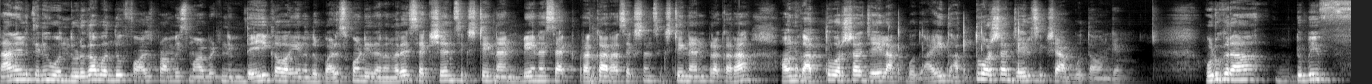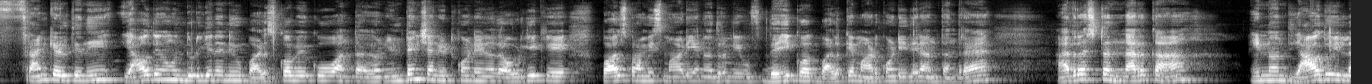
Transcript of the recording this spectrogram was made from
ನಾನು ಹೇಳ್ತೀನಿ, ಒಂದು ಹುಡುಗ ಬಂದು ಫಾಲ್ಸ್ ಪ್ರಾಮಿಸ್ ಮಾಡಿಬಿಟ್ಟು ನಿಮ್ಮ ದೈಹಿಕವಾಗಿ ಏನಾದರೂ ಬಳಸ್ಕೊಂಡಿದ್ದಾನೆ ಅಂದರೆ section sixty nine B N S act ಪ್ರಕಾರ ಸೆಕ್ಷನ್ ಸಿಕ್ಸ್ಟಿ ನೈನ್ ಪ್ರಕಾರ ಅವ್ನಿಗೆ ಹತ್ತು ವರ್ಷ ಜೈಲ್ ಹಾಕ್ಬೋದು ಐದು, ಹತ್ತು ವರ್ಷ ಜೈಲ್ ಶಿಕ್ಷೆ ಆಗ್ಬೋದು ಅವನಿಗೆ. ಹುಡುಗರ ಟು ಬಿ ಫ್ರ್ಯಾಂಕ್ ಹೇಳ್ತೀನಿ, ಯಾವುದೇ ಒಂದು ಹುಡುಗಿನ ನೀವು ಬಳಸ್ಕೋಬೇಕು ಅಂತ ಇಂಟೆನ್ಷನ್ ಇಟ್ಕೊಂಡು ಏನಾದರೂ ಹುಡುಗಿಗೆ ಫಾಲ್ಸ್ ಪ್ರಾಮಿಸ್ ಮಾಡಿ ಏನಾದರೂ ನೀವು ದೈಹಿಕವಾಗಿ ಬಳಕೆ ಮಾಡ್ಕೊಂಡಿದ್ದೀರಾ ಅಂತಂದರೆ ಅದರಷ್ಟು ನರಕ ಇನ್ನೊಂದು ಯಾವುದೂ ಇಲ್ಲ.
